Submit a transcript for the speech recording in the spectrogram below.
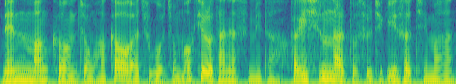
낸 만큼 좀 아까워 가지고 좀 억지로 다녔습니다. 가기 싫은 날도 솔직히 있었지만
